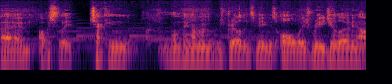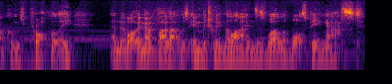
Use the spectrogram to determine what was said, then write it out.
Um, obviously, checking one thing I remember was drilled into me was always read your learning outcomes properly, and what they meant by that was in between the lines as well of what's being asked.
